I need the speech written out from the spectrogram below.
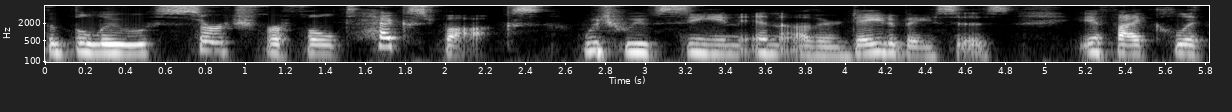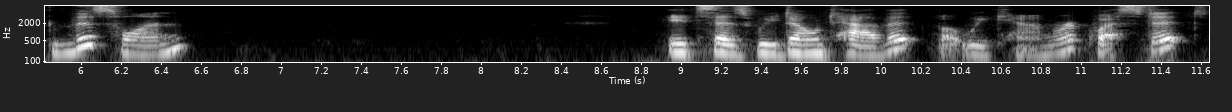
the blue search for full text box, which we've seen in other databases. If I click this one, it says we don't have it, but we can request it.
